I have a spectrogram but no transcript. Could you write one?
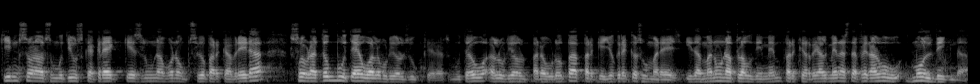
quins són els motius que crec que és una bona opció per Cabrera, sobretot voteu a l'Oriol Junqueras, voteu a l'Oriol per Europa perquè jo crec que s'ho mereix i demano un aplaudiment perquè realment està fent alguna molt digne.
